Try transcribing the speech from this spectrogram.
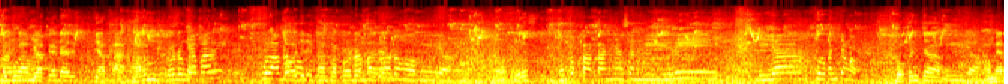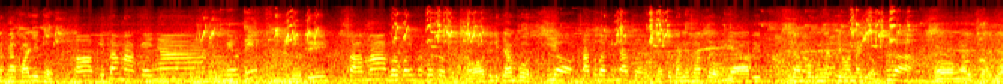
Mandinya ablaknya dari siapa? Malam di Krodong nggak? tiap hari full ablak. Oh, Om. jadi tanpa Krodong tanpa kodong om iya. Oh, terus? Untuk pakannya sendiri, dia full kenceng om. Full kencang. Iya. Oh, merek apa aja itu? Eh, kita makainya milti Multi. sama gold coin perkutut. Oh, itu dicampur. Iya, satu banding satu. Satu banding satu. Iya. Nggak dicampur kiloan lagi, Om? Enggak. Oh, nggak itu aja.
